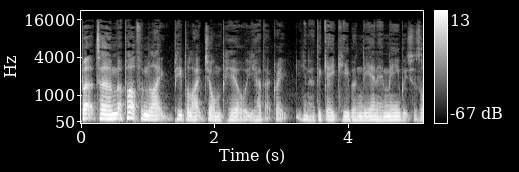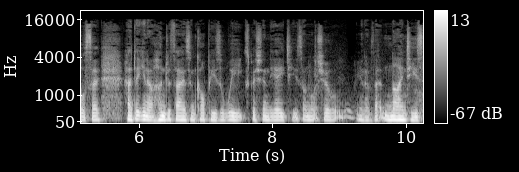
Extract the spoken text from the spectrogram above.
but um, apart from like people like John Peel, you had that great, you know, the Gatekeeper and the NME, which was also had, you know, 100,000 copies a week, especially in the 80s. I'm not sure, you know, that 90s.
